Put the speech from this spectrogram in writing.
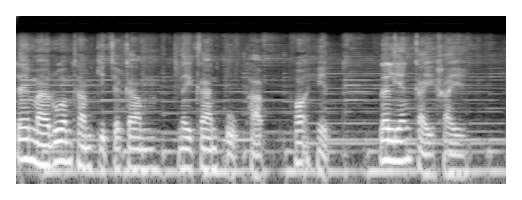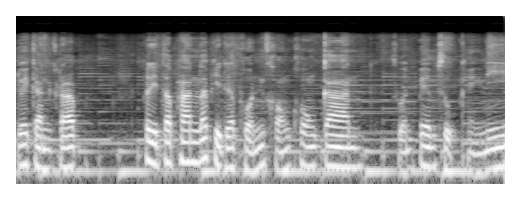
ได้มาร่วมทำกิจกรรมในการปลูกผัก เพาะเห็ด และเลี้ยงไก่ไข่ด้วยกันครับ ผลิตภัณฑ์และผลิตผลของโครงการสวนเปรมสุขแห่งนี้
